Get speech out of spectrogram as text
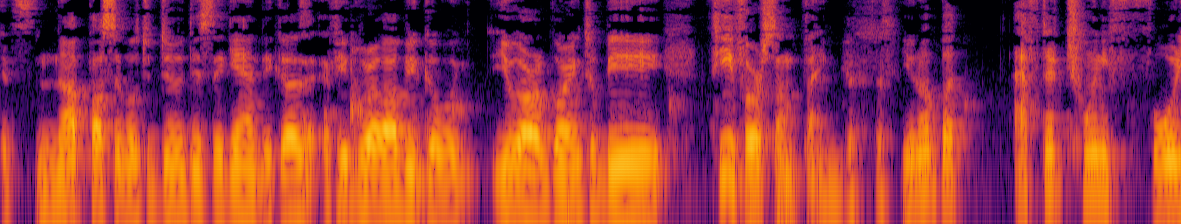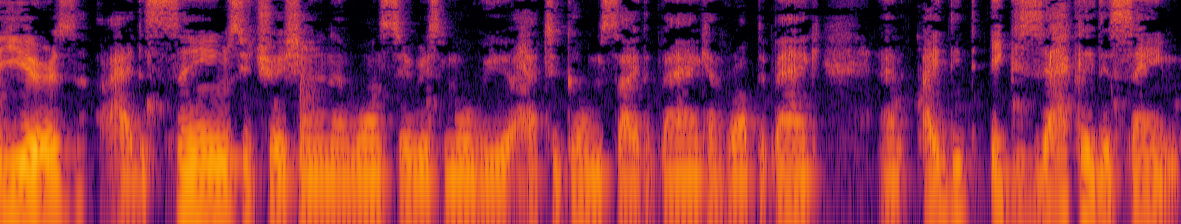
"It's not possible to do this again because if you grow up, you go, you are going to be thief or something, you know." But after 24 years, I had the same situation in a one serious movie. I had to go inside the bank and rob the bank, and I did exactly the same.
